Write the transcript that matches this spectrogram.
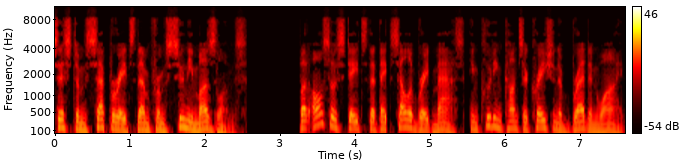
system separates them from Sunni Muslims, but also states that they celebrate Mass, including consecration of bread and wine.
